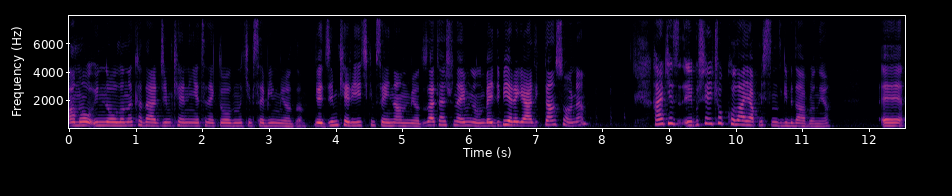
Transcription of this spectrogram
ama o ünlü olana kadar Jim Carrey'nin yetenekli olduğunu kimse bilmiyordu. Ve Jim Carrey'e hiç kimse inanmıyordu. Zaten şuna emin olun belli bir yere geldikten sonra herkes e, bu şeyi çok kolay yapmışsınız gibi davranıyor. E,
